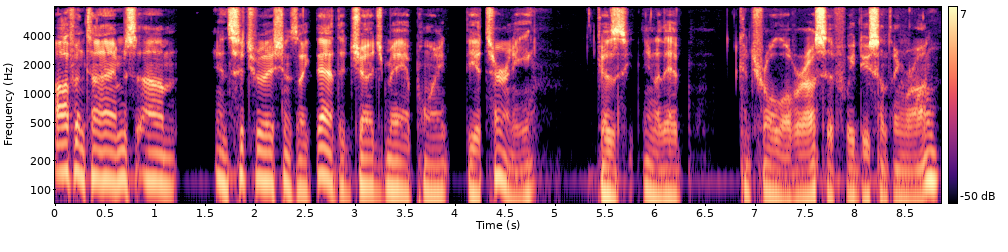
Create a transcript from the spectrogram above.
oftentimes um, in situations like that, the judge may appoint the attorney because you know they have control over us if we do something wrong.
